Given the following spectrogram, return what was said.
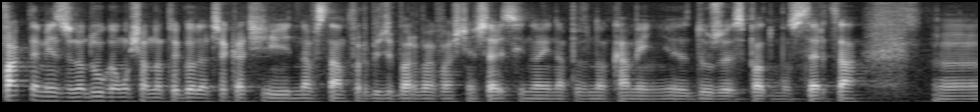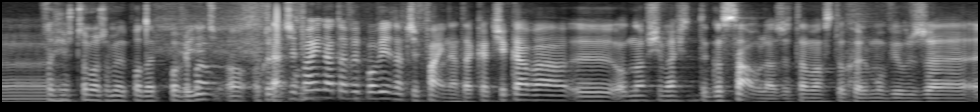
faktem jest, że no długo musiał na te gole czekać i na Stamford Bridge w barwach właśnie Chelsea, no i na pewno kamień duży spadł mu z serca. Coś jeszcze możemy powiedzieć Chyba, o, o Znaczy fajna ta wypowiedź, znaczy fajna, taka ciekawa y, odnośnie właśnie tego Saula, że Thomas Tuchel mówił, że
